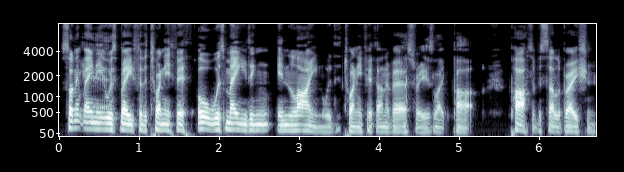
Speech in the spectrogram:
Sonic Mania was made for the 25th, or was made in, in line with the 25th anniversary as like part part of a celebration.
